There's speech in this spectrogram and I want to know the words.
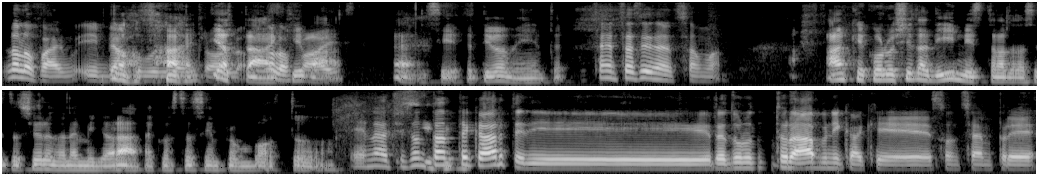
non lo fai il Non bianco lo blu di fai, ti controllo. Non lo attacchi fai. Eh sì, effettivamente. Senza sì, senza ma. Anche con l'uscita di Innistrad la situazione non è migliorata, costa sempre un botto. E no, ci sono tante carte di Return to Ravnica che sono sempre.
